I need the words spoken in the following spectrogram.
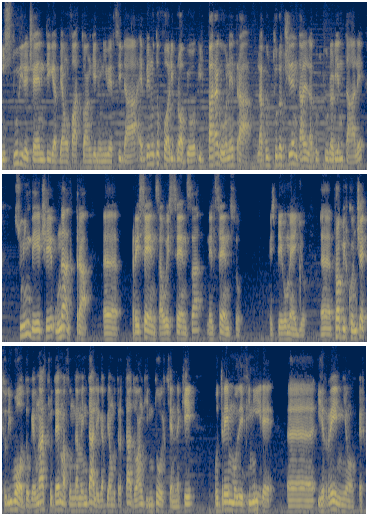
in studi recenti che abbiamo fatto anche in università è venuto fuori proprio il paragone tra la cultura occidentale e la cultura orientale su invece un'altra eh, presenza o essenza, nel senso, mi spiego meglio, eh, proprio il concetto di vuoto, che è un altro tema fondamentale che abbiamo trattato anche in Tolkien, che potremmo definire eh, il regno per,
